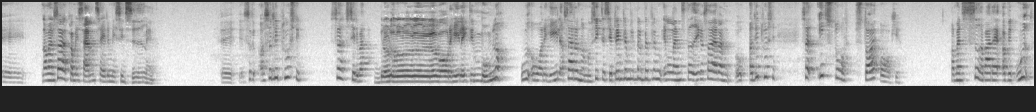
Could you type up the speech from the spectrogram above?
øh, når man så er kommet i samtale med sin sidemand, øh, så, og så lige pludselig, så siger det bare, over det hele, ikke? Det mumler ud over det hele, og så er der noget musik, der siger blim, blim, blim, blim, blim, et eller andet sted, ikke? Og så er der en, og lige pludselig, så er et stort støjorgie, og man sidder bare der og vil ud,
